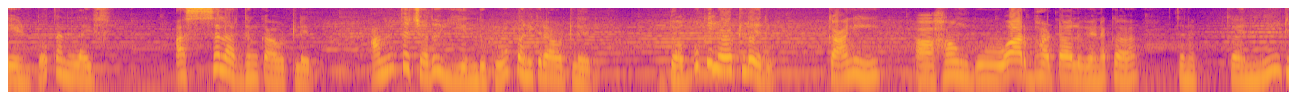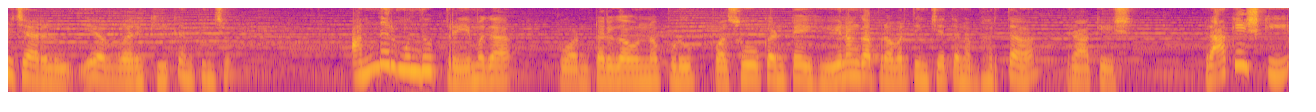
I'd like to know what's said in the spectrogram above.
ఏంటో తన లైఫ్? అస్సలు అర్థం కావట్లేదు. అంత చదువు ఎందుకు పనికి రావట్లేదు? డబ్బుకి లోట్లేదు. కానీ ఆ హంగు ఆర్భాటాలు వెనక తన కన్నీటి చారలు ఎవ్వరికీ కనిపించవు. అందరి ముందు ప్రేమగా ఒంటరిగా ఉన్నప్పుడు పశువు కంటే హీనంగా ప్రవర్తించే తన భర్త రాకేష్. రాకేష్కి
